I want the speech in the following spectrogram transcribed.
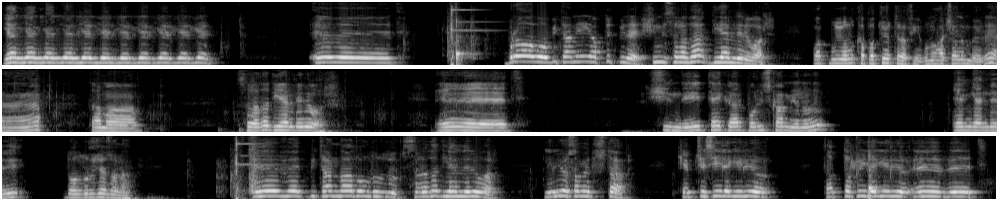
Gel gel gel gel gel gel gel gel gel gel gel. Evet. Bravo. Bir taneyi yaptık bile. Şimdi sırada diğerleri var. Bak bu yolu kapatıyor trafiği. Bunu açalım böyle. Ha. Tamam. Sırada diğerleri var. Evet. Şimdi tekrar polis kamyonu engelleri dolduracağız ona. Evet bir tane daha doldurduk. Sırada diğerleri var. Geliyor Samet Usta. Kepçesiyle geliyor. Tap tapıyla geliyor. Evet.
